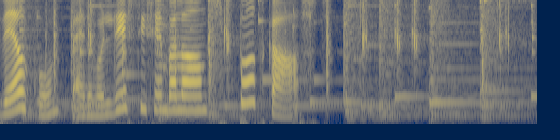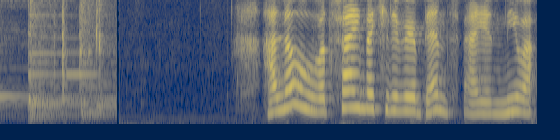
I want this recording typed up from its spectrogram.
Welkom bij de Holistisch in Balans podcast. Hallo, wat fijn dat je er weer bent bij een nieuwe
